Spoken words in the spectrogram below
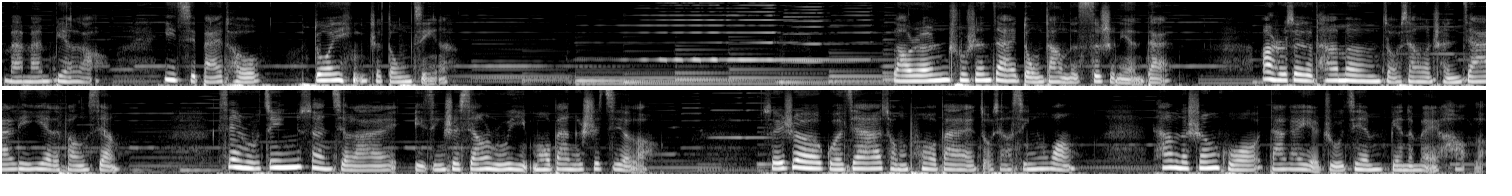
慢慢变老，一起白头，多迎这冬景啊！老人出生在动荡的四十年代，二十岁的他们走向了成家立业的方向。现如今算起来，已经是相濡以沫半个世纪了。随着国家从破败走向兴旺。他们的生活大概也逐渐变得美好了。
